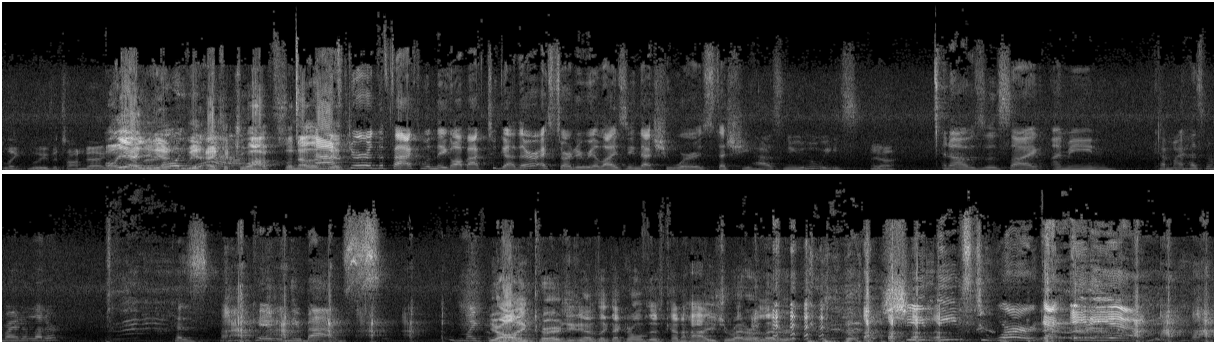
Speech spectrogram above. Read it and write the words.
like Louis Vuitton bags. Oh yeah, you didn't. Oh, we, I cut you off. So now that After the fact, when they got back together, I started realizing that she wears that she has new Louis, Yeah. and I was just like, I mean, can my husband write a letter? Because he's okay with new bags. Like, you're all encouraging. I was like, that girl over there's kind of hot. You should write her a letter. she leaves to work at 8 a.m.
